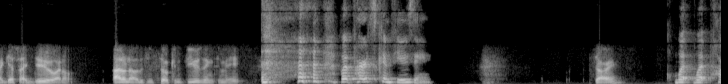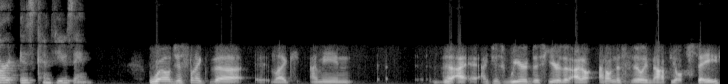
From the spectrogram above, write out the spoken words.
I guess I do. I don't, I don't know. This is so confusing to me. what part's confusing? Sorry. What what part is confusing? Well, just like the like, I mean, the I, I just weird to hear that I don't I don't necessarily not feel safe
